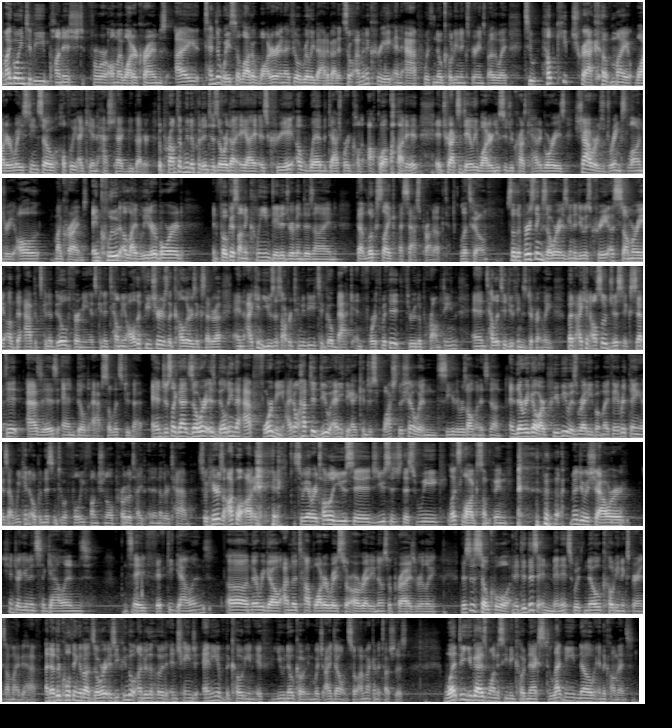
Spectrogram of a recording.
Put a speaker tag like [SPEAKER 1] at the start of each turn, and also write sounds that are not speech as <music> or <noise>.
[SPEAKER 1] Am I going to be punished for all my water crimes? I tend to waste a lot of water and I feel really bad about it. So I'm gonna create an app with no coding experience, by the way, to help keep track of my water wasting. So hopefully I can hashtag be better. The prompt I'm gonna put into Zoer.ai is create a web dashboard called Aqua <laughs> Audit. It tracks daily water usage across categories, showers, drinks, laundry, all my crimes. Include a live leaderboard and focus on a clean data-driven design that looks like a SaaS product. Let's go. So the first thing Zoer is going to do is create a summary of the app it's going to build for me. It's going to tell me all the features, the colors, etc. And I can use this opportunity to go back and forth with it through the prompting and tell it to do things differently. But I can also just accept it as is and build apps. So let's do that. And just like that, Zoer is building the app for me. I don't have to do anything. I can just watch the show and see the result when it's done. And there we go. Our preview is ready. But my favorite thing is that we can open this into a fully functional prototype in another tab. So here's Aqua Audit. <laughs> so we have our total usage, usage this week. Let's log something. <laughs> Gonna do a shower, change our units to gallons, and say 50 gallons. Oh, and there we go. I'm the top water waster already. No surprise, really. This is so cool. And it did this in minutes with no coding experience on my behalf. Another cool thing about Zoer is you can go under the hood and change any of the coding if you know coding, which I don't, so I'm not gonna touch this. What do you guys want to see me code next? Let me know in the comments.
